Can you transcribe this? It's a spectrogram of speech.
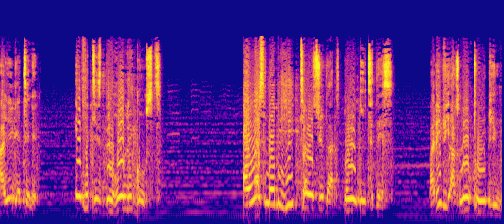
are you getting it if it is the holy ghost Unless maybe he tells you that don't eat this. But if he has not told you,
